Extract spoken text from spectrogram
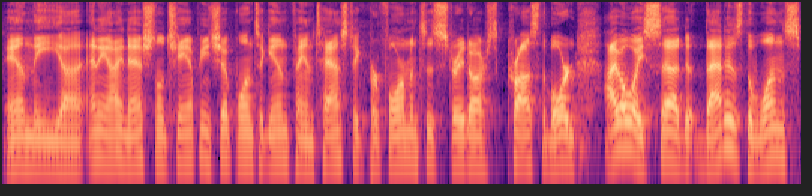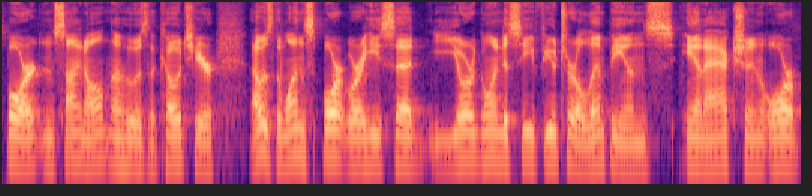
And the uh, NAIA National Championship, once again, fantastic performances straight across the board. I've always said that is the one sport, and Syne Altena, who was the coach here, that was the one sport where he said, You're going to see future Olympians in action or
